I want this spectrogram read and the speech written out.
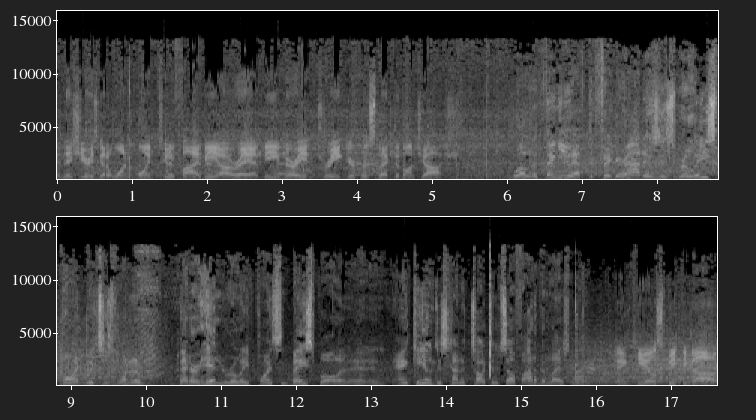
And this year he's got a 1.25 ERA. I'd be very intrigued your perspective on Josh. Well, the thing you have to figure out is his release point, which is one of the better hidden relief points in baseball. And, and, and Ankiel just kind of talked himself out of it last night. Ankiel, speaking of,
